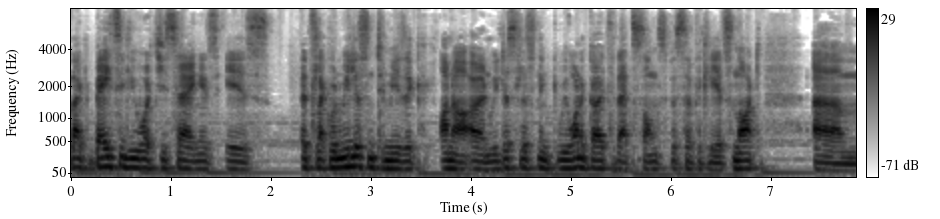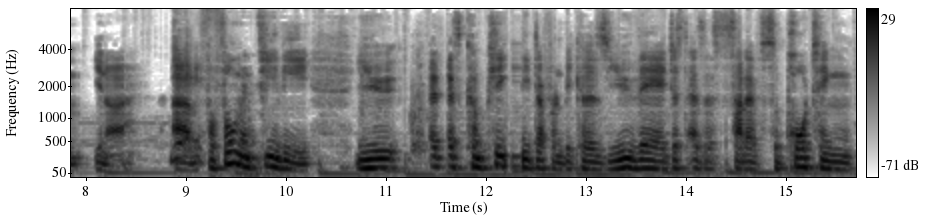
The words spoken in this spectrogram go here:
like basically what you're saying is is it's like when we listen to music on our own we're just listening we want to go to that song specifically. It's not um you know um, for film and tv you it, it's completely different because you there just as a sort of supporting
